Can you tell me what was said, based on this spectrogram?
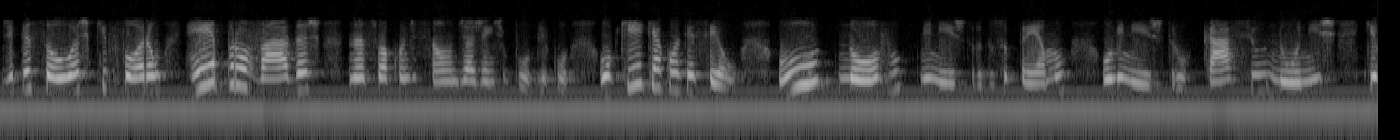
de pessoas que foram reprovadas na sua condição de agente público. O que, que aconteceu? O novo ministro do Supremo, o ministro Cássio Nunes, que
